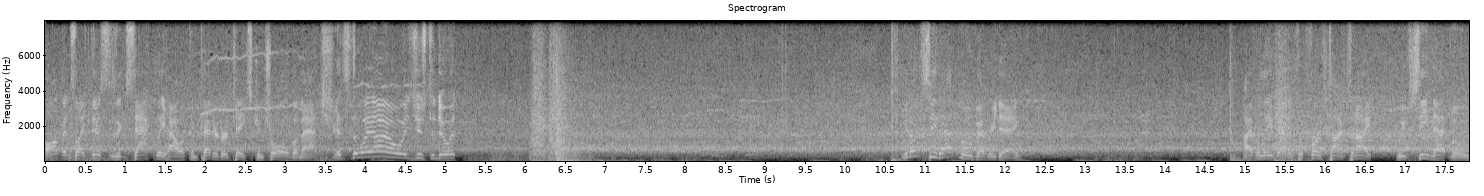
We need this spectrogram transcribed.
Offense like this is exactly how a competitor takes control of a match. It's the way I always used to do it. You don't see that move every day. I believe that is the first time tonight we've seen that move.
